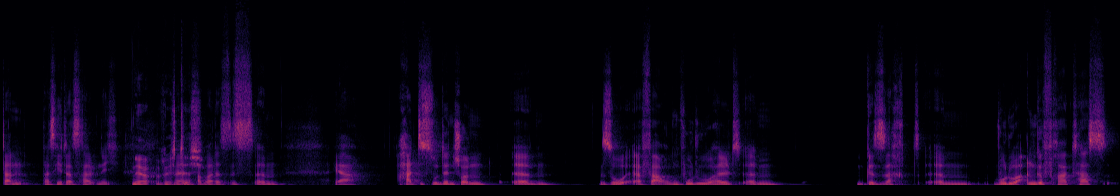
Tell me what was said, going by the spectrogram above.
dann passiert das halt nicht. Ja, Ne? richtig. Aber das ist, ähm, ja. Hattest du denn schon ähm, so Erfahrungen, wo du halt ähm, gesagt, ähm, wo du angefragt hast,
